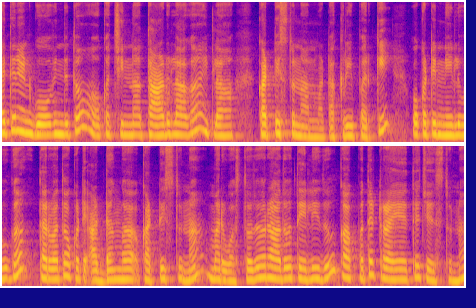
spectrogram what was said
అయితే నేను గోవిందతో ఒక చిన్న తాడులాగా ఇట్లా కట్టిస్తున్నా అనమాట క్రీపర్కి. ఒకటి నిలువుగా తర్వాత ఒకటి అడ్డంగా కట్టిస్తున్నా. మరి వస్తుందో రాదో తెలీదు. కాకపోతే ట్రై అయితే చేస్తున్నా.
